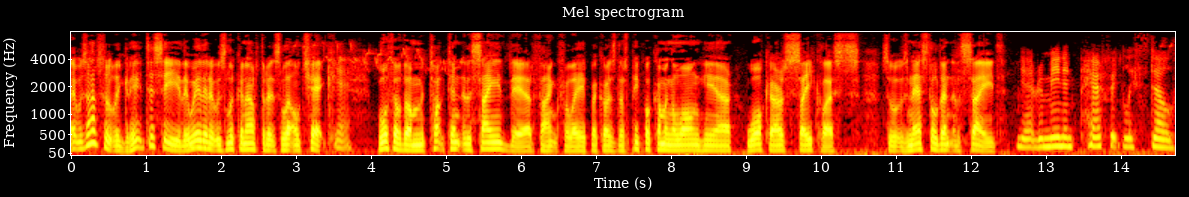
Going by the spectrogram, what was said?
it was absolutely great to see the way that mm. it was looking after its little chick. Yeah. Both of them tucked into the side there, thankfully, because there's people coming along here, walkers, cyclists. So it was nestled into the side. Yeah, remaining perfectly still.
